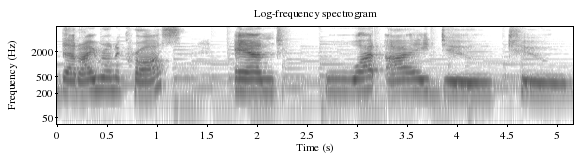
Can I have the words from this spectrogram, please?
that I run across and what I do to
